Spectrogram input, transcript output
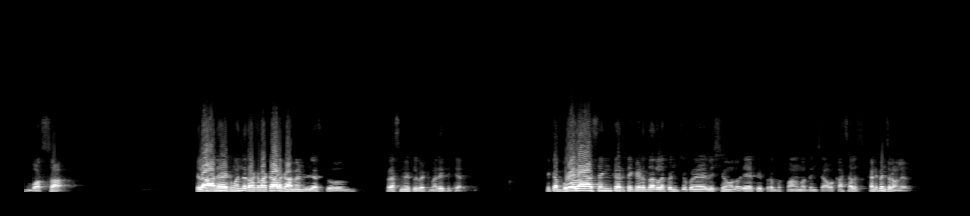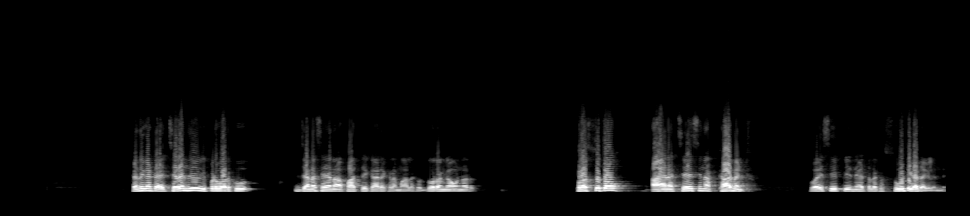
బొత్స. ఇలా అనేక మంది రకరకాల కామెంట్లు చేస్తూ ప్రెస్ మీట్లు పెట్టి మరీ తిట్టారు. ఇక బోలా శంకర్ టికెట్ ధరలు పెంచుకునే విషయంలో ఏపీ ప్రభుత్వం అనుమతించే అవకాశాలు కనిపించడం లేదు. ఎందుకంటే చిరంజీవి ఇప్పటి వరకు జనసేన పార్టీ కార్యక్రమాలకు దూరంగా ఉన్నారు. ప్రస్తుతం ఆయన చేసిన కామెంట్ వైసీపీ నేతలకు సూటిగా తగిలింది.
